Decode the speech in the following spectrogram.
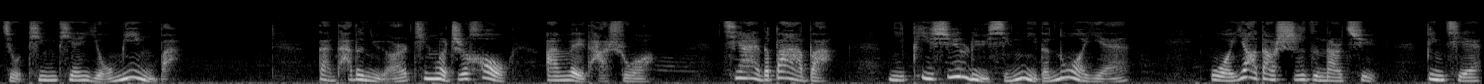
就听天由命吧。但他的女儿听了之后，安慰他说：“亲爱的爸爸，你必须履行你的诺言。我要到狮子那儿去，并且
